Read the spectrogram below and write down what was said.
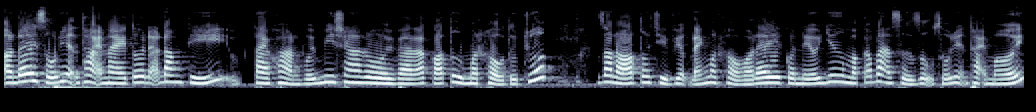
Ở đây số điện thoại này tôi đã đăng ký tài khoản với Misa rồi và đã có từ mật khẩu từ trước. Do đó tôi chỉ việc đánh mật khẩu vào đây Còn nếu như mà các bạn sử dụng số điện thoại mới,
